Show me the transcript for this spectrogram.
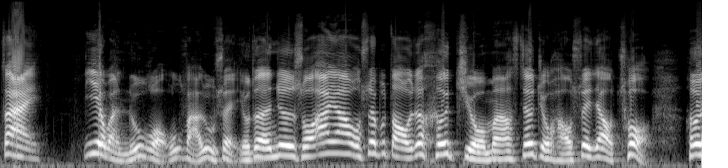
在夜晚如果无法入睡，有的人就是说，哎呀，我睡不着，我就喝酒嘛，喝酒好睡觉，错。喝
